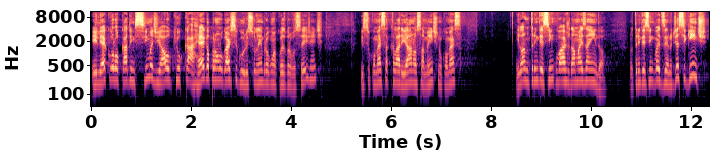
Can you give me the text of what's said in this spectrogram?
ele é colocado em cima de algo que o carrega para um lugar seguro. Isso lembra alguma coisa para vocês, gente? Isso começa a clarear a nossa mente, não começa? E lá no 35 vai ajudar mais ainda. Ó. No 35 vai dizer: No dia seguinte,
